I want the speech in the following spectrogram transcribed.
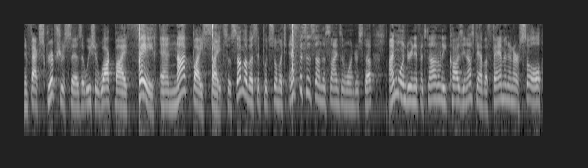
In fact, Scripture says that we should walk by faith and not by sight. So some of us have put so much emphasis on the signs and wonders stuff. I'm wondering if it's not only causing us to have a famine in our soul,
